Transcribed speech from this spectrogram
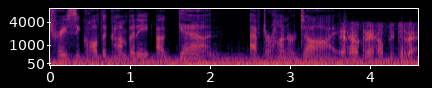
Tracy called the company again after Hunter died. And how can I help you today?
